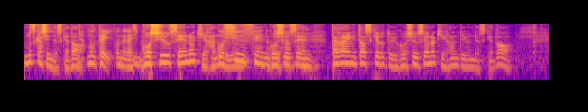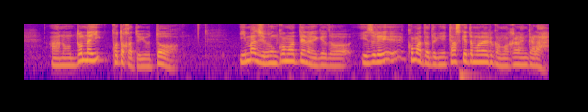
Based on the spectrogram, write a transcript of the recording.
難しいんですけどもう一回お願いします。五修正の規範っていう五修正の規修正。うん。互いに助けるという五修正の規範っていうんですけどあのどんなことかというと今自分困ってないけどいずれ困った時に助けてもらえるかもわからんから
